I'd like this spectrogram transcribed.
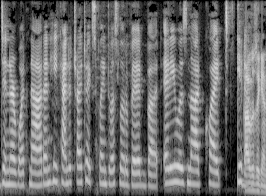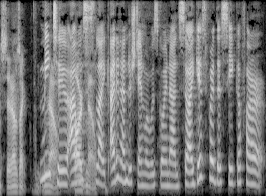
dinner, whatnot. And he kind of tried to explain to us a little bit, but Eddie was not quite, you know. I was against it. I was like, Me no. too. I was no. like, I didn't understand what was going on. So I guess for the sake of our,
